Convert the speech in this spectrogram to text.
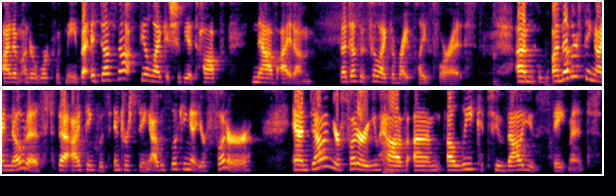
item under work with me but it does not feel like it should be a top nav item. That doesn't feel like the right place for it. Um, another thing i noticed that i think was interesting i was looking at your footer and down in your footer you have um, a link to values statement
